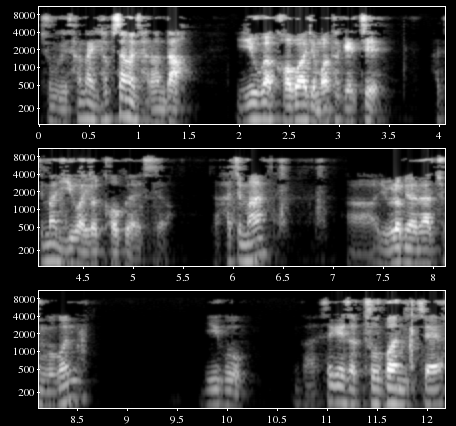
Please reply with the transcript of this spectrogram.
중국이 상당히 협상을 잘한다. 이유가 거부하지 못하겠지. 하지만 이유가 이걸 거부했어요. 하지만 아, 유럽연합 중국은 미국, 그러니까 세계에서 두 번째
